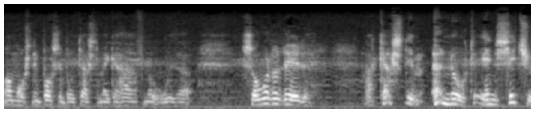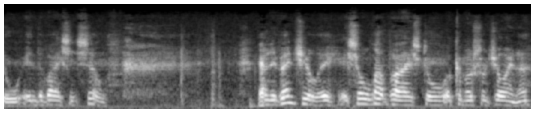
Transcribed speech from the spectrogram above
almost impossible task to make a half note with that. So what I did, I cast him a note in situ in the vice itself. Yeah. And eventually he sold that vice to a commercial joiner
